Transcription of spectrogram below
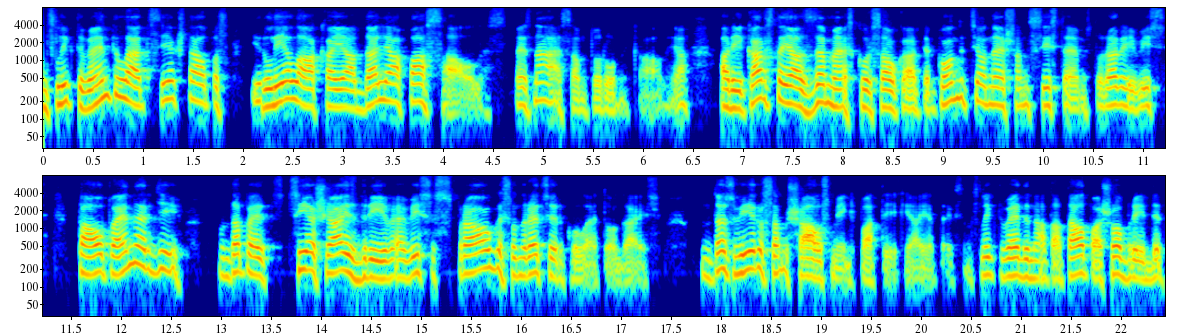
Un slikti ventilētas iekštelpas ir lielākajā daļā pasaules. Mēs neesam tur unikāli. Jā. Arī karstajās zemēs, kur savukārt ir kondicionēšanas sistēmas, tur arī visi taupa enerģiju, un tāpēc cieši aizdrīvē visas spraugas un recirkulē to gaisu. Un tas vīrusam šausmīgi patīk. Jā, ja teiksim, slikti veidinātā telpā šobrīd ir,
